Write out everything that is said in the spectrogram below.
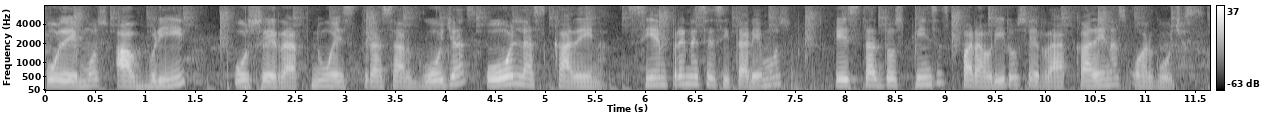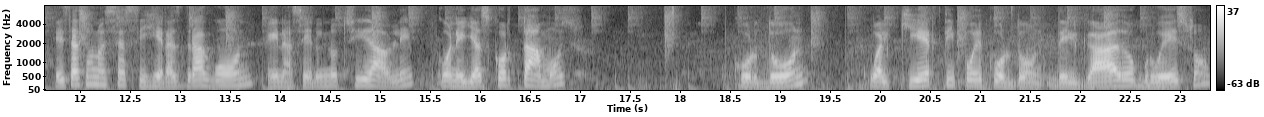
podemos abrir o cerrar nuestras argollas o las cadenas. Siempre necesitaremos estas dos pinzas para abrir o cerrar cadenas o argollas. Estas son nuestras tijeras dragón en acero inoxidable. Con ellas cortamos cordón, cualquier tipo de cordón, delgado, grueso,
